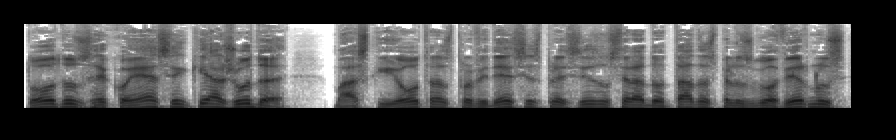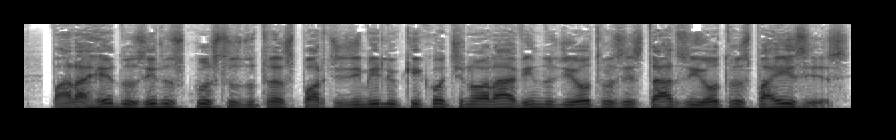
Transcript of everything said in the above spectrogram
todos reconhecem que ajuda, mas que outras providências precisam ser adotadas pelos governos para reduzir os custos do transporte de milho que continuará vindo de outros estados e outros países.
